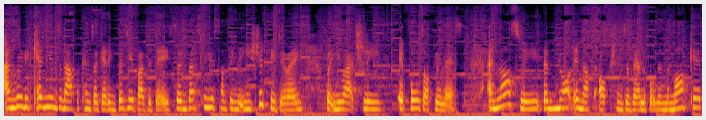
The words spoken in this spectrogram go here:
And really, Kenyans and Africans are getting busier by the day. So investing is something that you should be doing, but you actually, it falls off your list. And lastly, there are not enough options available in the market.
